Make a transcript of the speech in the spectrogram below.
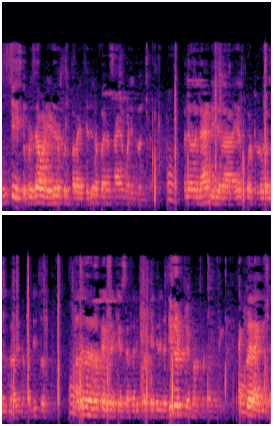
ಮುಂಚೆ ಇತ್ತು ಪ್ರಜಾವಾಣಿ ಯಡಿಯೂರಪ್ಪನ ಪರ ಇತ್ತು ಯಡಿಯೂರಪ್ಪ ಏನೋ ಸಹಾಯ ಮಾಡಿದ್ರು ಅಂತ. ಅದೇ ಒಂದು ಲ್ಯಾಂಡ್ ಇದೆಯಲ್ಲ ಏರ್ಪೋರ್ಟ್ ರೋಡ್ ಏನೋ ಬಂದಿತ್ತು ಅದನ್ನ ಲೋಕಾಯುಕ್ತ ಕೇಸ್ ಅಂದ್ರೆ ಇಪ್ಪತ್ತು ಎಕರೆ ಡಿಲೋಟ್ ಪೇ ಮಾಡ್ಕೊಂಡು ಅಕ್ವೈರ್ ಆಗಿದ್ದ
